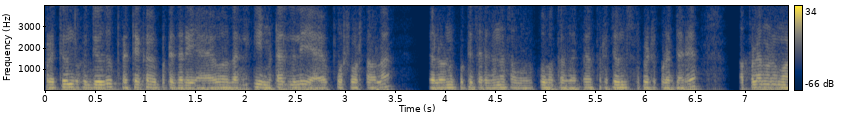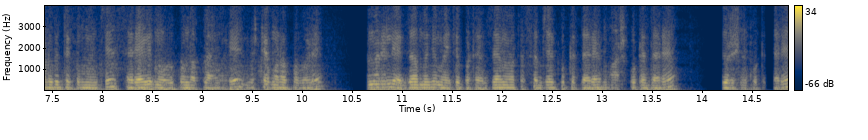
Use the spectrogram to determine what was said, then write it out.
ಪ್ರತಿಯೊಂದು ಹುದ್ದೆಯದು ಪ್ರತ್ಯೇಕವಾಗಿ ಕೊಟ್ಟಿದ್ದಾರೆ. ಯಾವ್ಯಾವ ಈ ಮೆಟಲ್ನಲ್ಲಿ ಯಾವ್ಯಾವ ಪೋಸ್ಟ್ ಬರ್ತಾವಲ್ಲ ಎಲ್ಲವನ್ನು ಕೊಟ್ಟಿದ್ದಾರೆ. ಅದನ್ನು ತಾವು ಓದ್ಕೋಬೇಕಾಗುತ್ತೆ ಪ್ರತಿಯೊಂದು ಸಪ್ರೇಟ್ ಕೊಟ್ಟಿದ್ದಾರೆ ಅಪ್ಲೈ ಮಾಡೋ ಮಾಡೋದಕ್ಕೆ ಮುಂಚೆ ಸರಿಯಾಗಿ ನೋಡ್ಕೊಂಡು ಅಪ್ಲೈ ಮಾಡಿ. ಮಿಸ್ಟೇಕ್ ಮಾಡೋಕೆ ಹೋಗಬೇಡಿ ಆಮೇಲೆ ಎಕ್ಸಾಮ್ ಬಗ್ಗೆ ಮಾಹಿತಿ ಕೊಟ್ಟಿದ್ದಾರೆ ಎಕ್ಸಾಮ್ ಮತ್ತು ಸಬ್ಜೆಕ್ಟ್ ಕೊಟ್ಟಿದ್ದಾರೆ ಮಾರ್ಕ್ಸ್ ಕೊಟ್ಟಿದ್ದಾರೆ ಡ್ಯೂರೇಷನ್ ಕೊಟ್ಟಿದ್ದಾರೆ.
